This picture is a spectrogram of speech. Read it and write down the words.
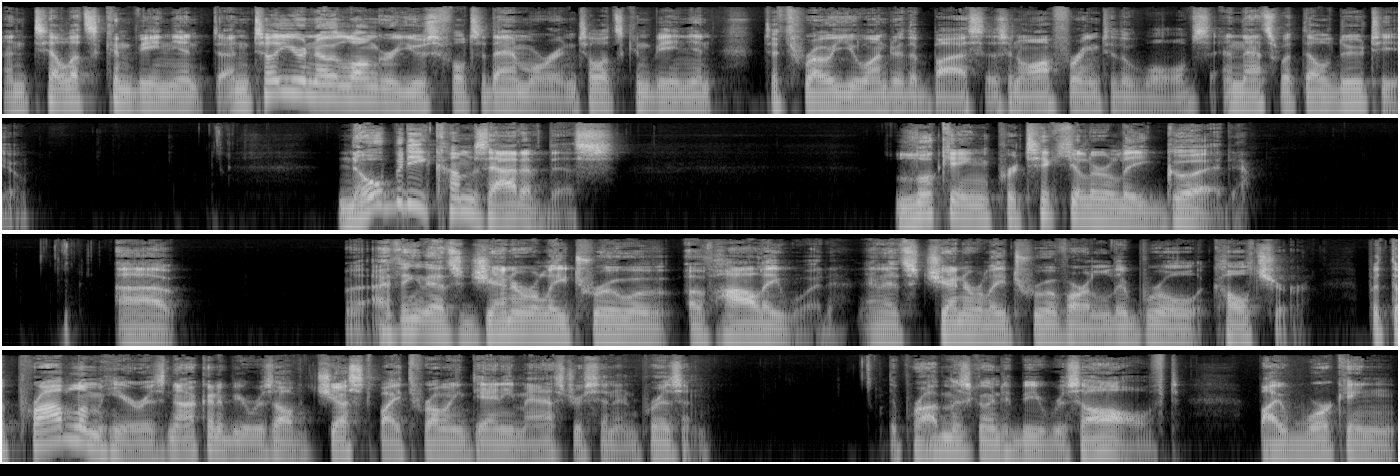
until it's convenient, until you're no longer useful to them, or until it's convenient to throw you under the bus as an offering to the wolves. And that's what they'll do to you. Nobody comes out of this looking particularly good. Uh, I think that's generally true of, of Hollywood, and it's generally true of our liberal culture. But the problem here is not going to be resolved just by throwing Danny Masterson in prison. The problem is going to be resolved by working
